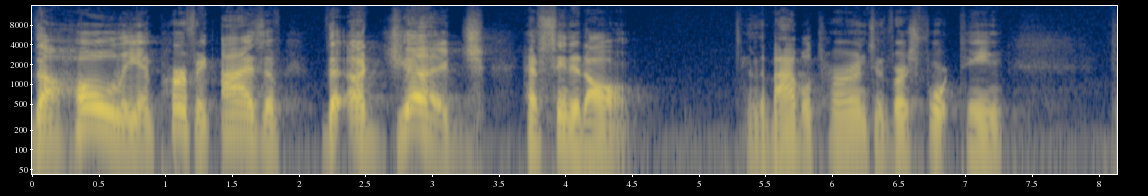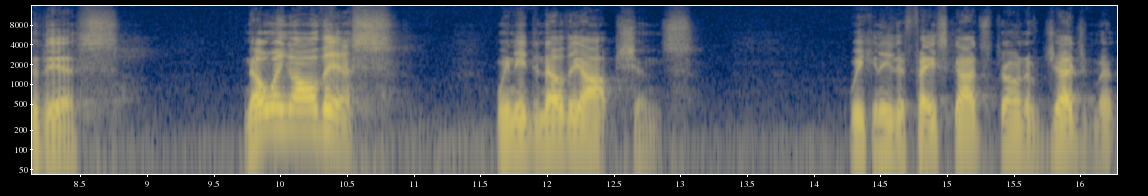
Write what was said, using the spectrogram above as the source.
The holy and perfect eyes of the, a judge have seen it all. And the Bible turns in verse 14 to this. Knowing all this, we need to know the options. We can either face God's throne of judgment,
